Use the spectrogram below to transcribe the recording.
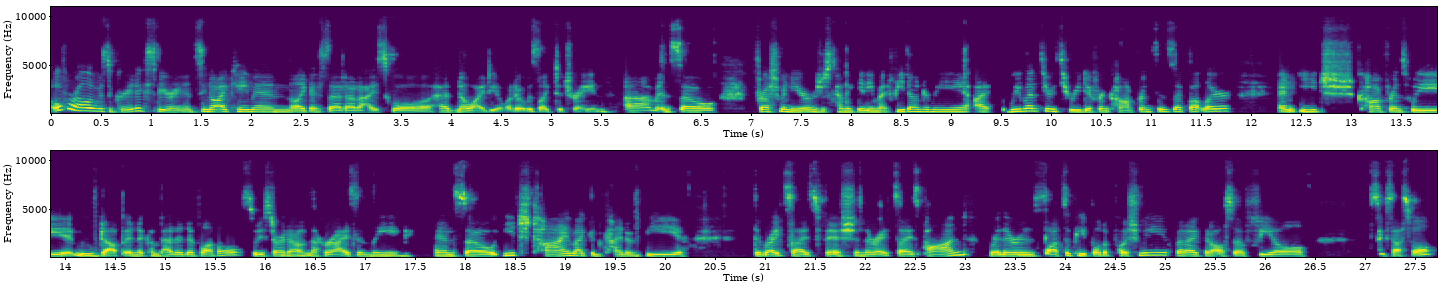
Overall it was a great experience. You know, I came in, like I said, out of high school, had no idea what it was like to train. Um, and so freshman year was just kind of getting my feet under me. I we went through three different conferences at Butler. And each conference we moved up in a competitive level. So we started mm-hmm. out in the Horizon League. And so each time I could kind of be the right size fish in the right size pond where there was mm-hmm. lots of people to push me, but I could also feel successful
